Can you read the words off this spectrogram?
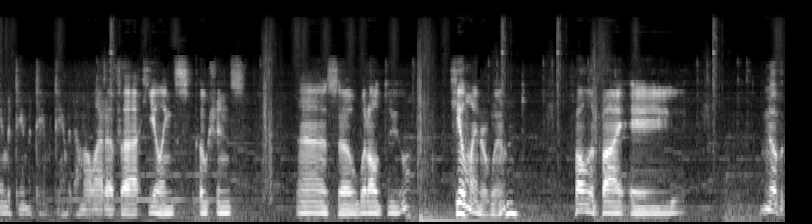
Damn it, damn it, damn it, damn it. I'm all out of uh, healings, potions. Uh, so what I'll do, heal minor wound, followed by a... No,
